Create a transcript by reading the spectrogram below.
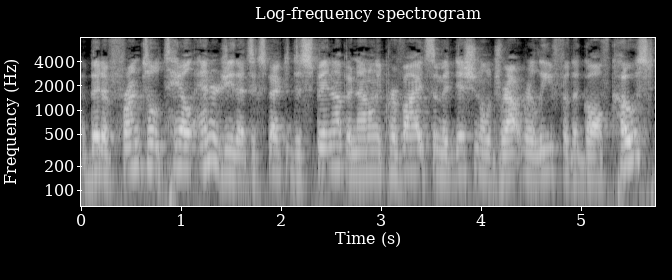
a bit of frontal tail energy that's expected to spin up and not only provide some additional drought relief for the Gulf Coast,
